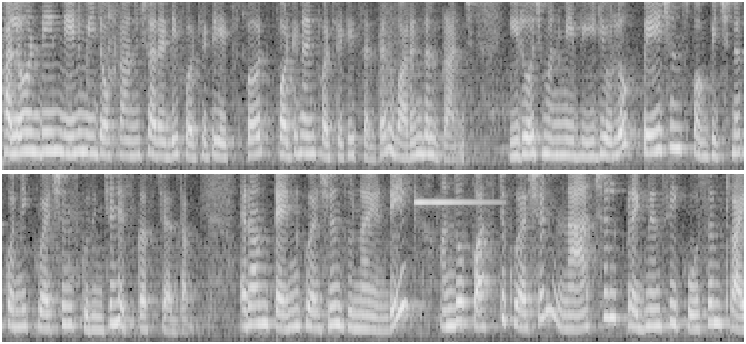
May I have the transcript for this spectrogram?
హలో అండి నేను మీ doctor Anusha Reddy fertility expert forty nine fertility centre Warangal branch ఈరోజు మనం ఈ వీడియోలో పేషెంట్స్ పంపించిన కొన్ని క్వశ్చన్స్ గురించి డిస్కస్ చేద్దాం. అరౌండ్ టెన్ క్వశ్చన్స్ ఉన్నాయండి. అందులో ఫస్ట్ క్వశ్చన్ న్యాచురల్ ప్రెగ్నెన్సీ కోసం ట్రై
